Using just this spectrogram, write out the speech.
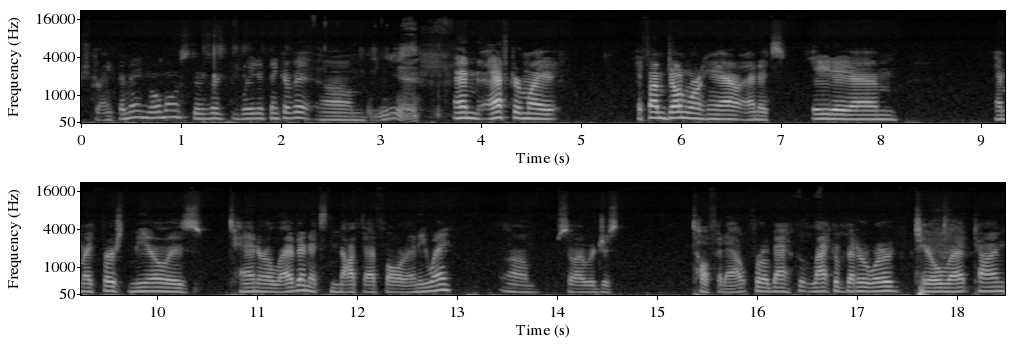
strengthening almost is a way to think of it. Um, Yeah. and after my, if I'm done working out and it's 8 a.m. and my first meal is 10 or 11, it's not that far anyway. Um, so I would just tough it out for a back, lack of better word till that time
